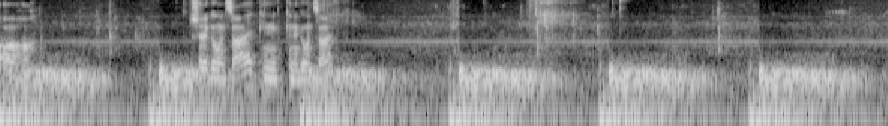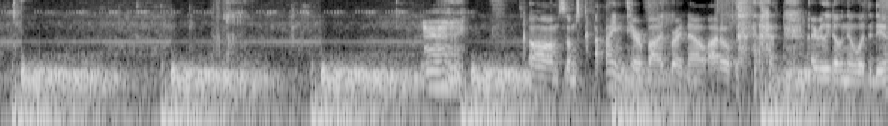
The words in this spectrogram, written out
Oh. Should I go inside? Can can I go inside? Mm. Oh, I'm, I'm I am terrified right now. I don't I really don't know what to do.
